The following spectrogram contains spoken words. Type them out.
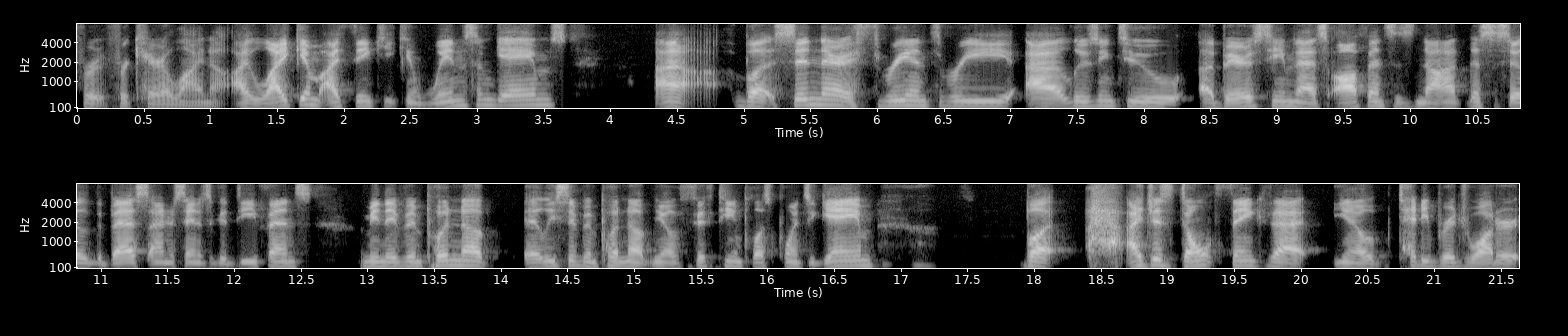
for for Carolina. I like him. I think he can win some games. Uh, but sitting there at three and three, uh, losing to a Bears team that's offense is not necessarily the best. I understand it's a good defense. I mean, they've been putting up at least they've been putting up you know 15 plus points a game, but I just don't think that you know Teddy Bridgewater.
